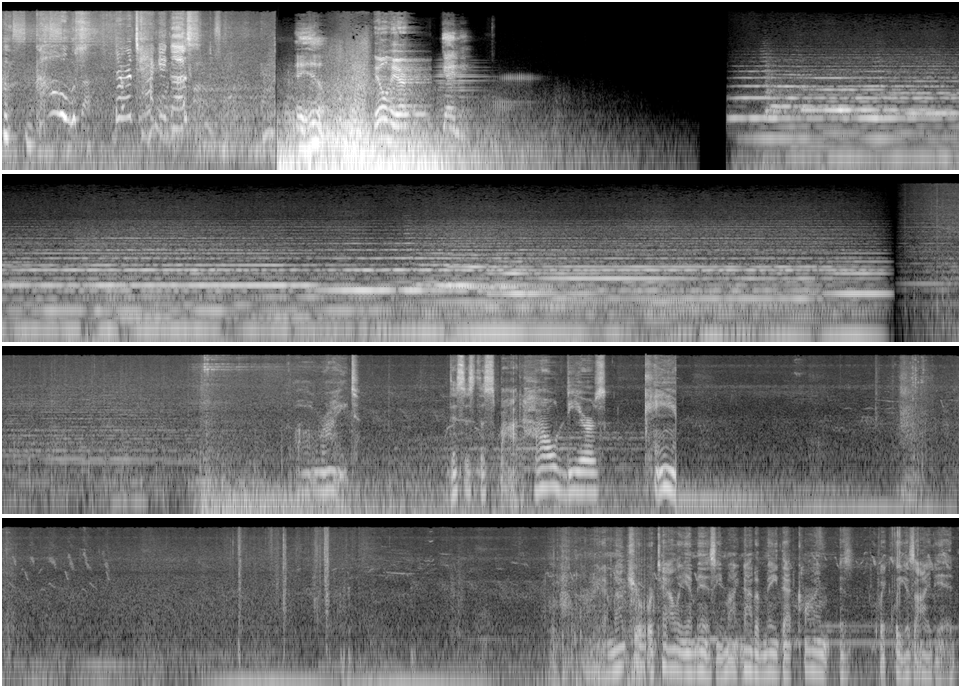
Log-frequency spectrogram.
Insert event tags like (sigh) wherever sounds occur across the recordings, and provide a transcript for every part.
Ghosts! They're attacking us! Hey, Hill. Hill here. Gaming. This is the spot. Halldir's camp. Alright, I'm not sure where Talium is. He might not have made that climb as quickly as I did.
